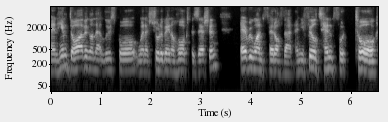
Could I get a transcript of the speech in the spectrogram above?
And him diving on that loose ball when it should have been a Hawks possession, everyone fed off that. And you feel 10 foot tall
